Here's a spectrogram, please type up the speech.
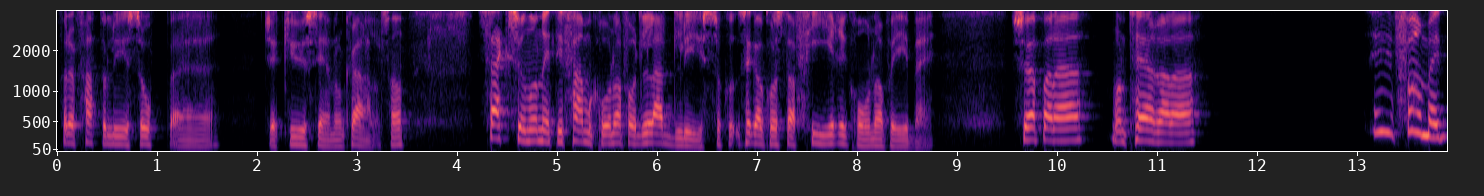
for det er fett å lyse opp eh, jacuzzien om kvelden. sant? 695 kroner for et LED-lys som sikkert koster 4 kroner på eBay. Kjøper det, monterer det. Faen meg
